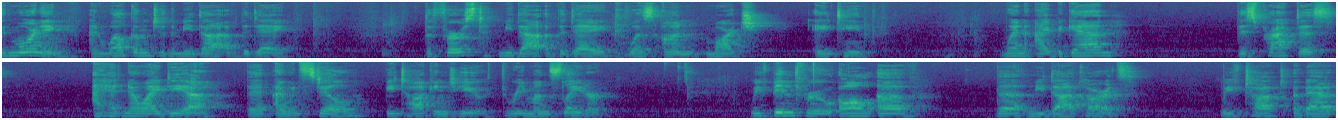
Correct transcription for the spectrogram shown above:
Good morning and welcome to the Midah of the Day. The first Midah of the day was on March 18th. When I began this practice, I had no idea that I would still be talking to you three months later. We've been through all of the Midah cards. We've talked about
